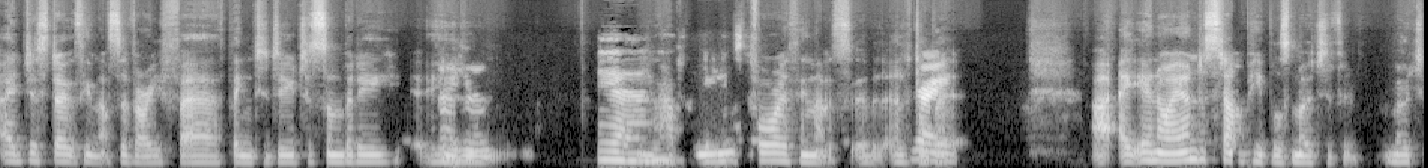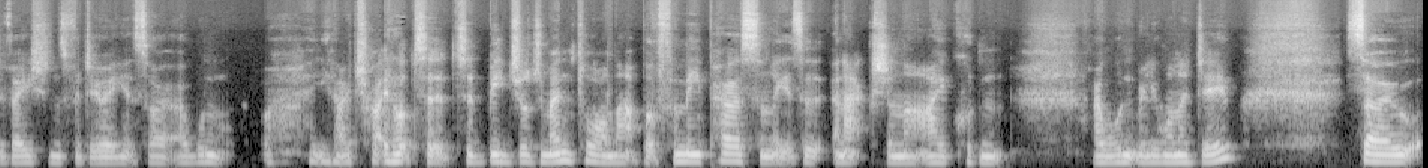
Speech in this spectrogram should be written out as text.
I just don't think that's a very fair thing to do to somebody who mm-hmm. you, yeah you have feelings for. I think that's a, a little right. bit I, you know, I understand people's motiv- motivations for doing it. So I, I, wouldn't, you know, I try not to to be judgmental on that. But for me personally, it's a, an action that I couldn't, I wouldn't really want to do. So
